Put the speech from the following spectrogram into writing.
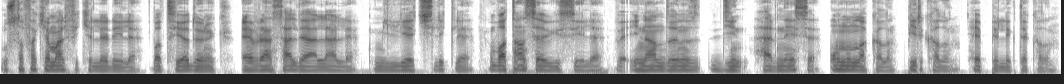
Mustafa Kemal fikirleriyle, batıya dönük, evrensel değerlerle, milliyetçilikle, vatan sevgisiyle ve inandığınız din her neyse onunla kalın. Bir kalın. Hep birlikte kalın.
